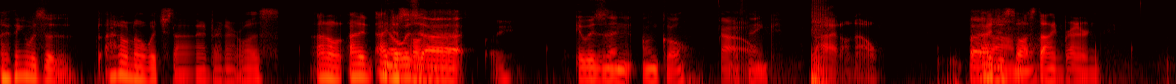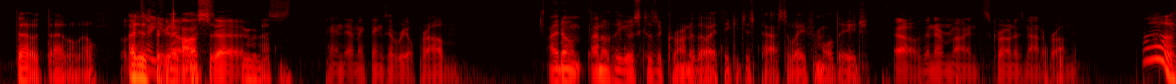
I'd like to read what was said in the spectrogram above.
I think it was a I don't know which Steinbrenner it was. I don't I I No, it just was saw the uh, it was an uncle, Oh, I think. I don't know. But I just saw um, Steinbrenner and that I don't know. Well, I just how you figured I'd know also- uh, throw this pandemic thing's a real problem. I don't. I don't think it was because of Corona though. I think he just passed away from old age. Oh, then never mind. This Corona's not a problem. Oh,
